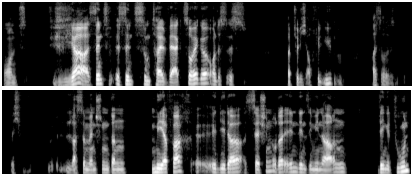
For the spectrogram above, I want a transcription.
Und ja, es sind, es sind zum Teil Werkzeuge und es ist natürlich auch viel Üben. Also ich lasse Menschen dann mehrfach äh, in jeder Session oder in den Seminaren Dinge tun,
